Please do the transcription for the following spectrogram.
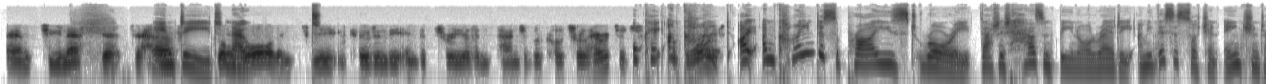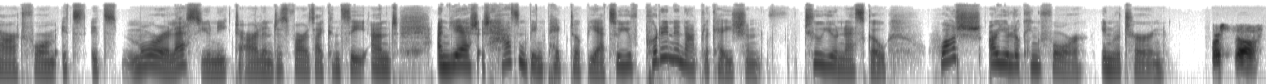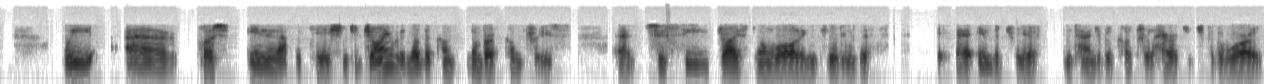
um, to UNESCO to have Indeed. stone Now, walling to be included in the inventory of intangible cultural heritage. Okay, I'm the kind. I, I'm kind of surprised, Rory, that it hasn't been already. I mean, this is such an ancient art form. It's it's more or less unique to Ireland, as far as I can see, and and yet it hasn't been picked up yet. So you've put in an application to UNESCO. What are you looking for in return? First off, we uh, put in an application to join with another con- number of countries uh, to see dry stone walling, including this uh, inventory of intangible cultural heritage for the world.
